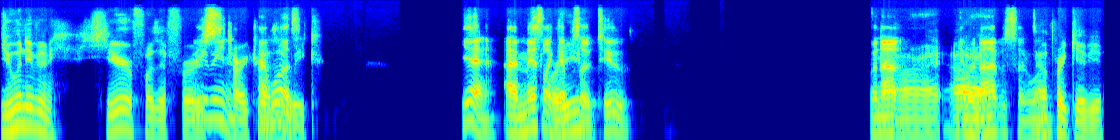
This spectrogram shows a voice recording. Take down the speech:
you wouldn't even hear for the first character I of the week. Yeah, I missed like Were you? episode two. But not, all right, yeah, all not right. episode I'll forgive you.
